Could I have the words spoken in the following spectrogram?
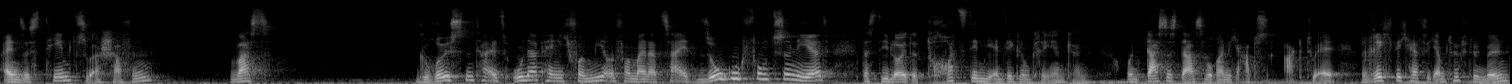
ein System zu erschaffen, was größtenteils unabhängig von mir und von meiner Zeit so gut funktioniert, dass die Leute trotzdem die Entwicklung kreieren können. Und das ist das, woran ich aktuell richtig heftig am Tüfteln bin,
